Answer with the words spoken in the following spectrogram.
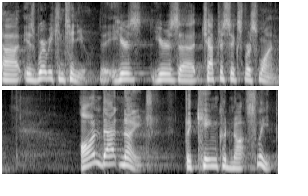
uh, is where we continue. Here's, here's uh, chapter 6, verse 1. On that night, the king could not sleep.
